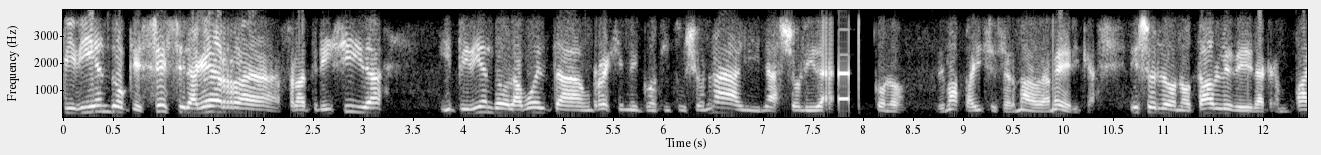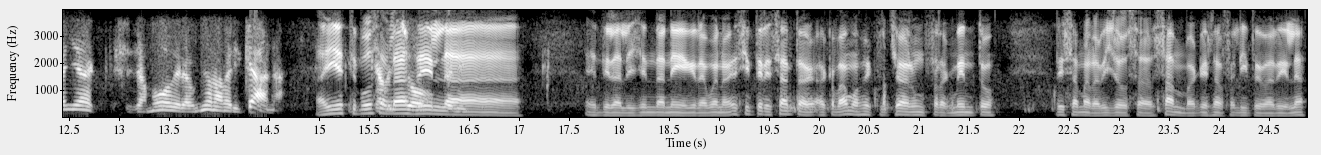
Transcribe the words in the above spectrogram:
pidiendo que cese la guerra fratricida y pidiendo la vuelta a un régimen constitucional y la solidaridad con los demás países hermanos de América. Eso es lo notable de la campaña que se llamó de la Unión Americana. Ahí este vos hablas de la de la leyenda negra. Bueno, es interesante, acabamos de escuchar un fragmento de esa maravillosa samba que es la Felipe Varela,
